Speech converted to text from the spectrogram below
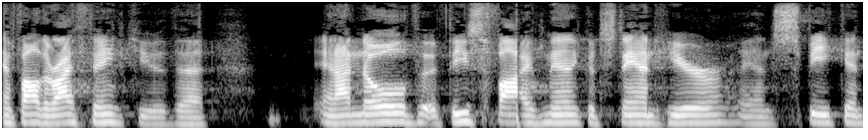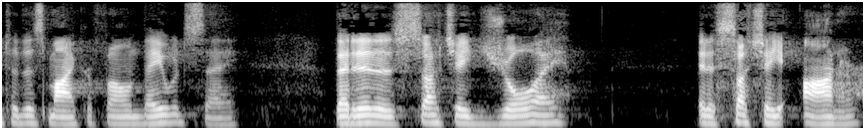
And, Father, I thank you that and I know that if these five men could stand here and speak into this microphone, they would say that it is such a joy, it is such an honor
